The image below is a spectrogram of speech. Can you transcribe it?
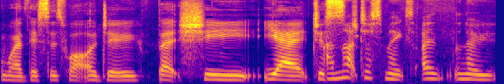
well this is what I'll do. But she yeah, just and that just makes I know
